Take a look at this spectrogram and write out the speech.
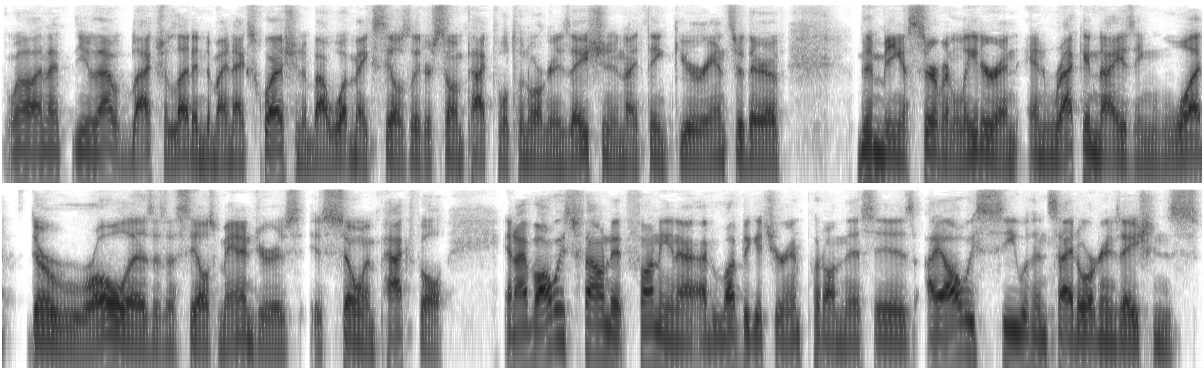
well, and I, you know, that would actually led into my next question about what makes sales leaders so impactful to an organization. And I think your answer there of them being a servant leader and, and recognizing what their role is as a sales manager is, is so impactful. And I've always found it funny, and I'd love to get your input on this. Is I always see with inside organizations,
